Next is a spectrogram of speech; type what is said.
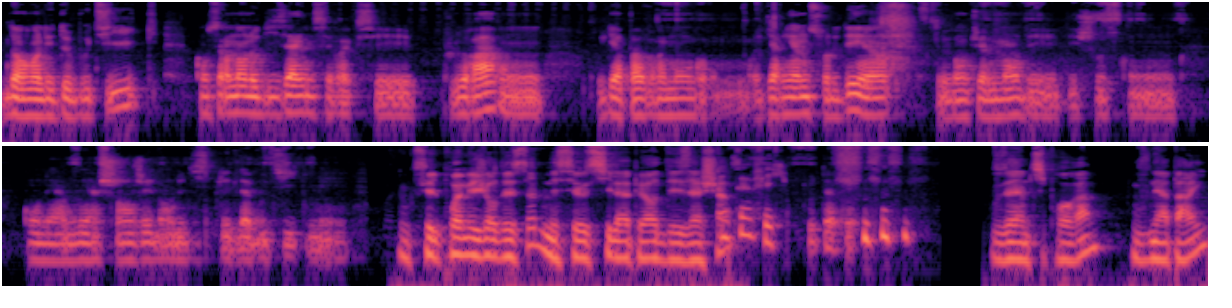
dans les deux boutiques. Concernant le design, c'est vrai que c'est plus rare. il n'y a pas vraiment, il a rien de soldé, hein. éventuellement des, des choses qu'on est amené à changer dans le display de la boutique, mais donc c'est le premier jour des soldes, mais c'est aussi la période des achats. Tout à fait. Tout à fait. Vous avez un petit programme? Vous venez à Paris?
